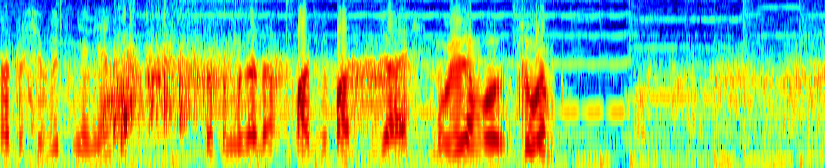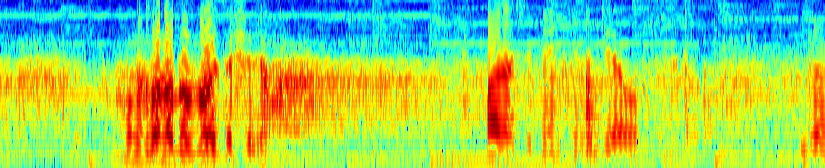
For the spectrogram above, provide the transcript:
Ale to się wytnie, nie? To co my gada, patrz, wypadł, widziałeś? Mówiłem, bo czułem. On chyba na dozwolce siedział. Pada się pięknie wypięło. Gdzie?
